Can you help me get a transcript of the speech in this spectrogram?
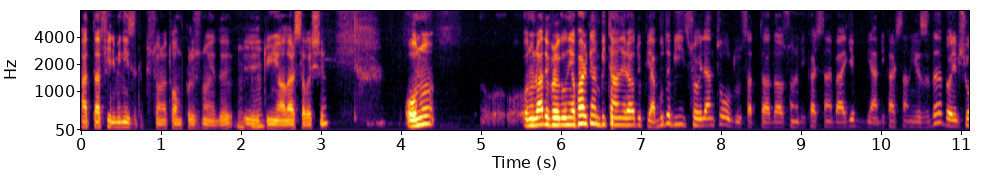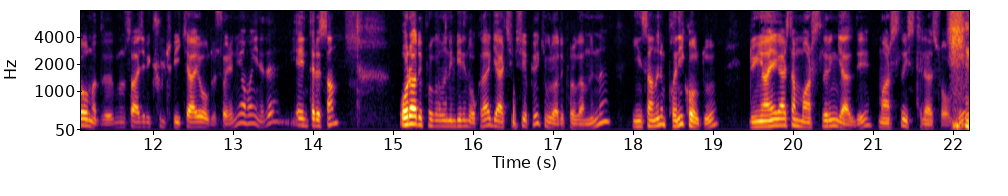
Hatta filmini izledik sonra Tom Cruise'un oynadığı hı hı. E, Dünyalar Savaşı. Onu onun radyo programını yaparken bir tane radyo ya bu da bir söylenti olduğu hatta daha sonra birkaç tane belge yani birkaç tane yazıda böyle bir şey olmadığı, bunun sadece bir kült bir hikaye olduğu söyleniyor ama yine de enteresan. O radyo programlarının birinde o kadar gerçekçi yapıyor ki bu radyo programlarını insanların panik olduğu, dünyaya gerçekten Marsların geldiği, Marslı istilası olduğu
